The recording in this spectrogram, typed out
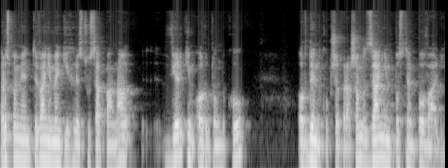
rozpamiętywanie męki Chrystusa Pana w wielkim ordunku, ordynku, przepraszam, za nim postępowali.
